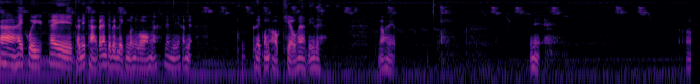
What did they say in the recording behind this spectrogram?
ถ้าให้คุยให้สันนิษฐานก็น่าจะเป็นเหล็กเมืองรองนะเล่มนี้ครับเนี่ย เหล็กมันออกเขียวขนาดนี้เลยเนาะเนี่ยนี่อ๋อ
